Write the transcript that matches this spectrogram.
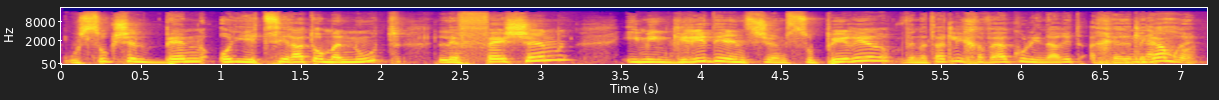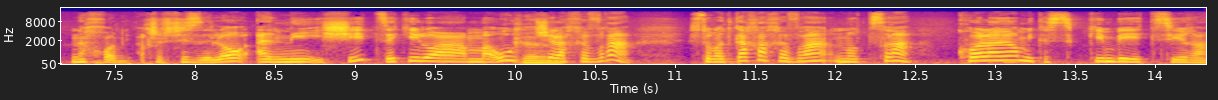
הוא סוג של בין עוד יצירת אומנות לפשן, עם אינגרידיאנס שהם סופיריור, ונתת לי חוויה קולינרית אחרת לגמרי. נכון, נכון. עכשיו, שזה לא אני אישית, זה כאילו המהות. כן. של החברה. זאת אומרת, ככה החברה נוצרה. כל היום מתעסקים ביצירה.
